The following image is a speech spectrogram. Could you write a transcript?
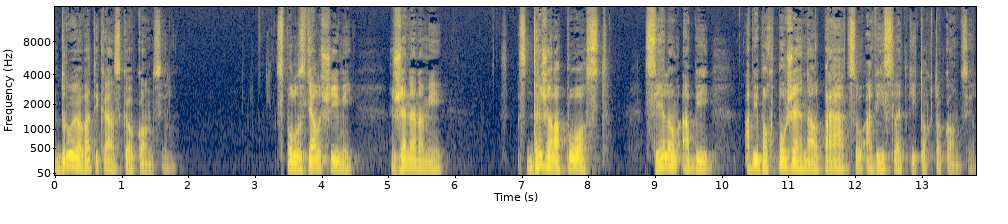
druhého Vatikánskeho koncilu. Spolu s ďalšími ženami držala pôst cieľom, aby, aby Boh požehnal prácu a výsledky tohto koncilu.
